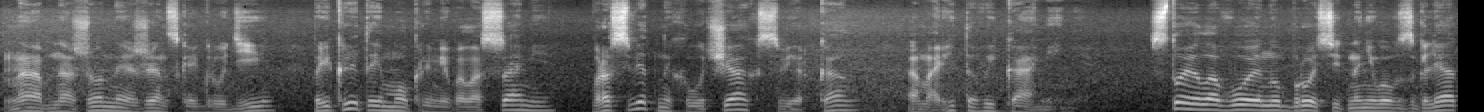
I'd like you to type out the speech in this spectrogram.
На обнаженной женской груди, прикрытой мокрыми волосами, в рассветных лучах сверкал амаритовый камень. Стоило воину бросить на него взгляд,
